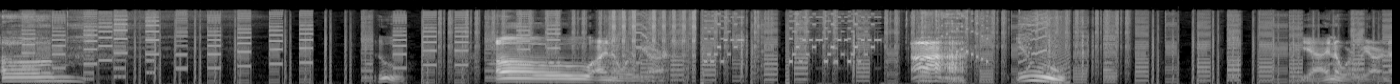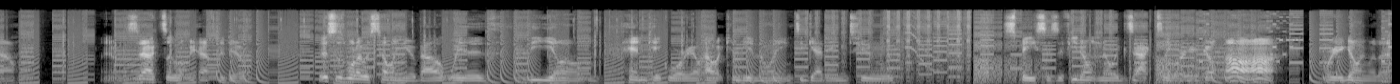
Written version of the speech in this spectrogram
Um... Ooh. Oh, I know where we are. Ah! You! Yeah, I know where we are now. I know exactly what we have to do. This is what I was telling you about with the um, Pancake Wario, how it can be annoying to get into spaces if you don't know exactly where you're going. Ah, ah! Where you're going with it.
